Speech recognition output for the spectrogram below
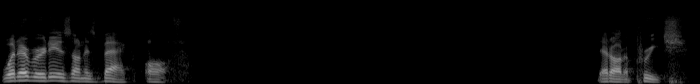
whatever it is on his back off. That ought to preach.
